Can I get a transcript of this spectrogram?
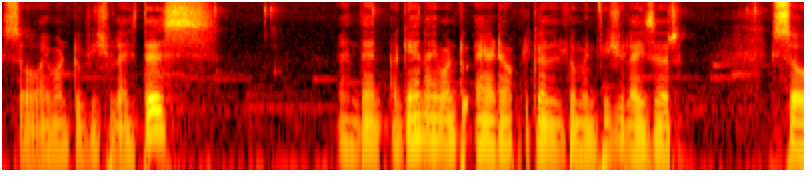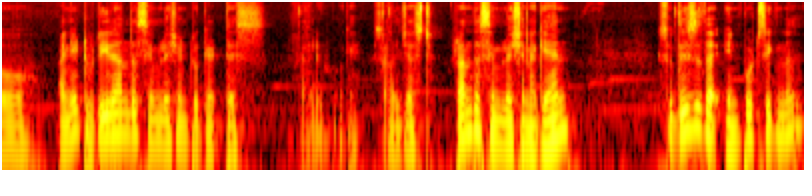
So I want to visualize this. And then again I want to add optical domain visualizer. So I need to rerun the simulation to get this value. Okay so I'll just run the simulation again. So this is the input signal.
